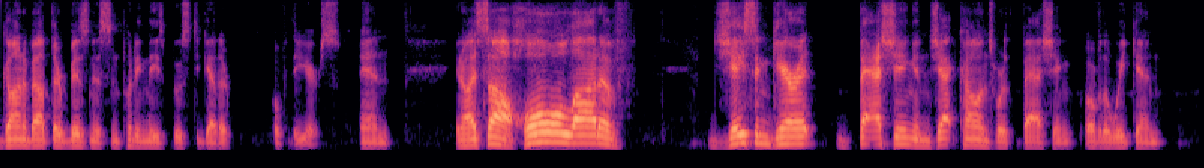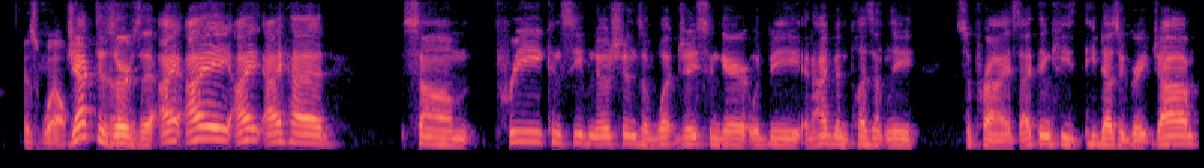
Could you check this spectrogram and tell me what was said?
gone about their business and putting these booths together over the years. And you know, I saw a whole lot of Jason Garrett bashing and Jack Collinsworth bashing over the weekend as well. Jack deserves you know? it. I I I I had some preconceived notions of what Jason Garrett would be, and I've been pleasantly surprised. I think he he does a great job.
